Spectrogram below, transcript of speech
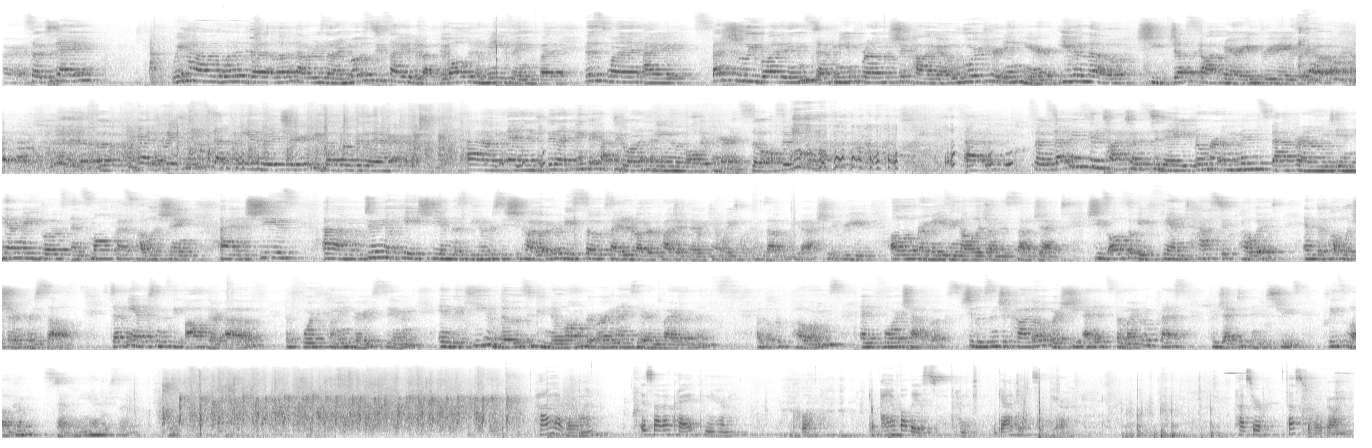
All right, so today we have one of the 11 hours that I'm most excited about. They've all been amazing, but this one I specially brought in Stephanie from Chicago, lured her in here, even though she just got married three days ago. so congratulations, Stephanie and Richard, who's up over there. Um, and then I think they have to go on a honeymoon with all their parents. So also. So Stephanie's going to talk to us today from her immense background in handmade books and small press publishing. And she's um, doing a PhD in this at the University of Chicago. Everybody's so excited about her project there. We can't wait till it comes out and we can actually read all of her amazing knowledge on this subject. She's also a fantastic poet and a publisher herself. Stephanie Anderson is the author of the forthcoming very soon, In the Key of Those Who Can No Longer Organize Their Environments, a book of poems, and four chapbooks. She lives in Chicago, where she edits the Micro Press Projective Industries. Please welcome Stephanie Anderson. Hi, everyone. Is that okay? Can you hear me? Cool. I have all these kind of gadgets up here. How's your festival going?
